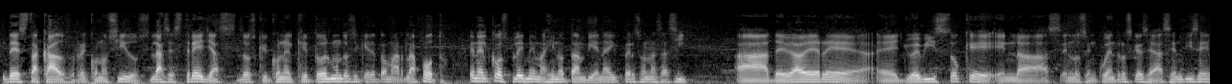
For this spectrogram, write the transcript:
destacados, reconocidos, las estrellas, los que con el que todo el mundo se quiere tomar la foto. En el cosplay me imagino también hay personas así. Ah, debe haber, eh, eh, yo he visto que en las en los encuentros que se hacen dice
